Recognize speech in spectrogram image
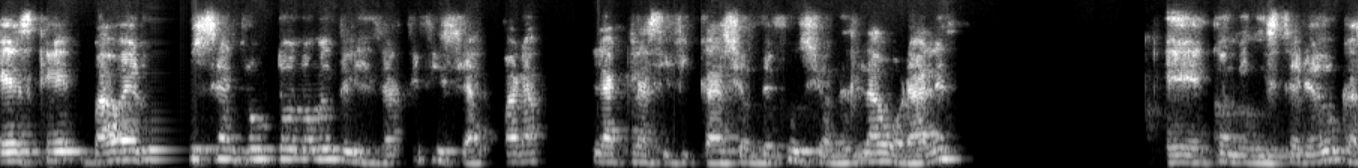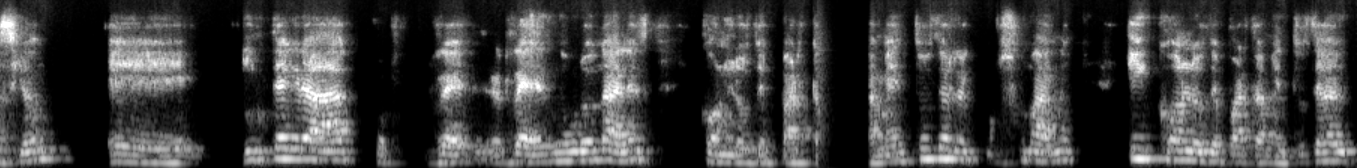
es que va a haber un centro autónomo de inteligencia artificial para la clasificación de funciones laborales eh, con Ministerio de Educación eh, integrada por redes neuronales con los departamentos de recursos humanos y con los departamentos de,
